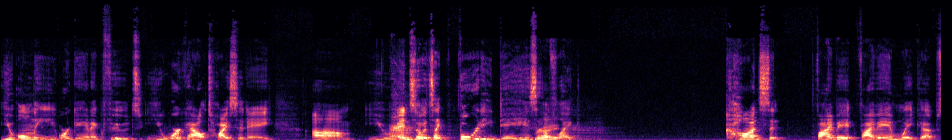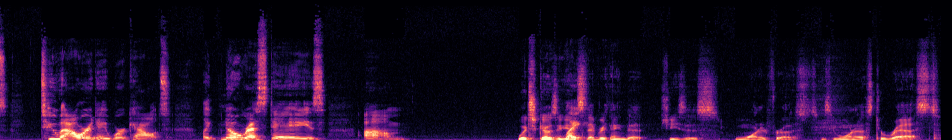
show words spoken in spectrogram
you only eat organic foods. You work out twice a day. Um, you and so it's like 40 days Right. of like constant 5 a, 5 a.m. wake ups, two hour a day workouts, like no rest days. Um, Which goes against Like- everything that Jesus wanted for us, because he wanted us to rest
